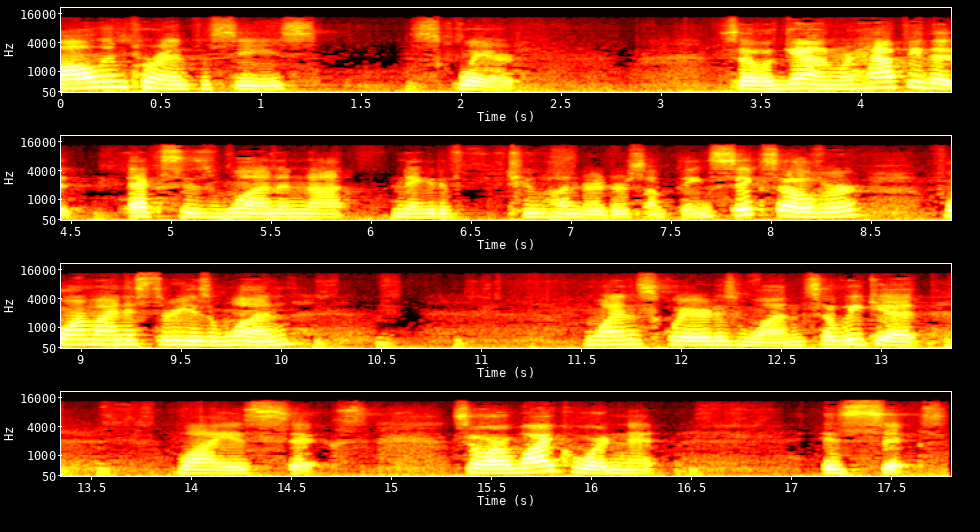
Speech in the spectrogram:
all in parentheses, squared. So again, we're happy that x is 1 and not negative 200 or something. 6 over 4 minus 3 is 1. 1 squared is 1. So we get y is 6. So our y-coordinate is 6.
